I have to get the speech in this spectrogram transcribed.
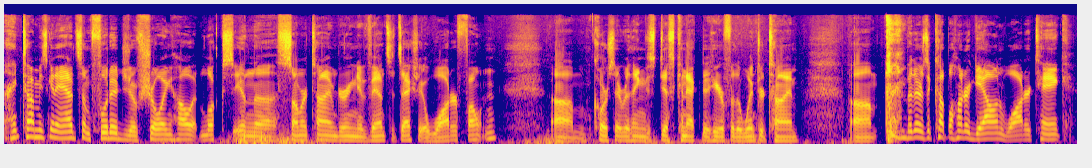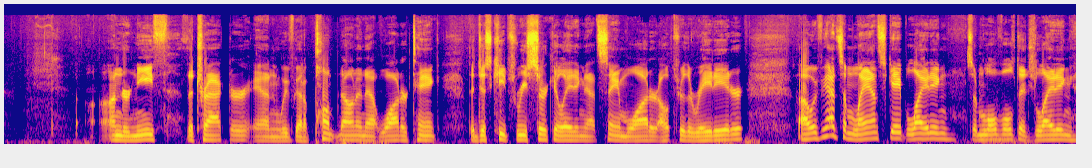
I think Tommy's gonna add some footage of showing how it looks in the summertime during the events. It's actually a water fountain. Um, of course, everything's disconnected here for the winter time. Um, but there's a couple hundred gallon water tank underneath the tractor and we've got a pump down in that water tank that just keeps recirculating that same water out through the radiator. Uh, we've had some landscape lighting, some low voltage lighting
